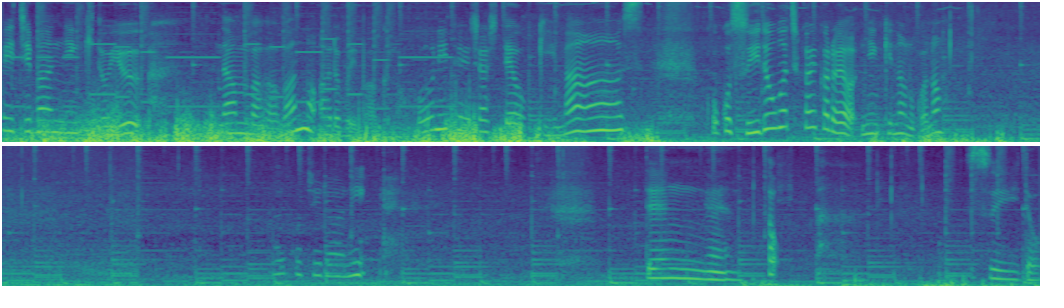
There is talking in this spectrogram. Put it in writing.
一番人気というナンバーワンの RV パークの方に停車しておきますここ水道が近いから人気なのかなはいこちらに電源と水道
